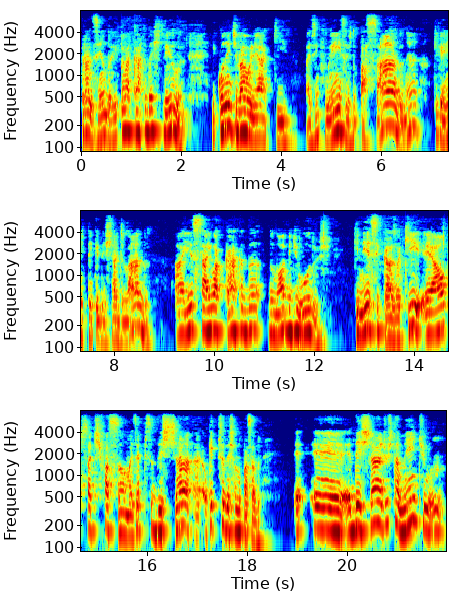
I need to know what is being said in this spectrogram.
trazendo aí pela carta da estrela. E quando a gente vai olhar aqui as influências do passado, né, o que, que a gente tem que deixar de lado, aí saiu a carta da, do nove de ouros, que nesse caso aqui é a autossatisfação, mas é preciso deixar. O que, que precisa deixar no passado? É, é, é deixar justamente um,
